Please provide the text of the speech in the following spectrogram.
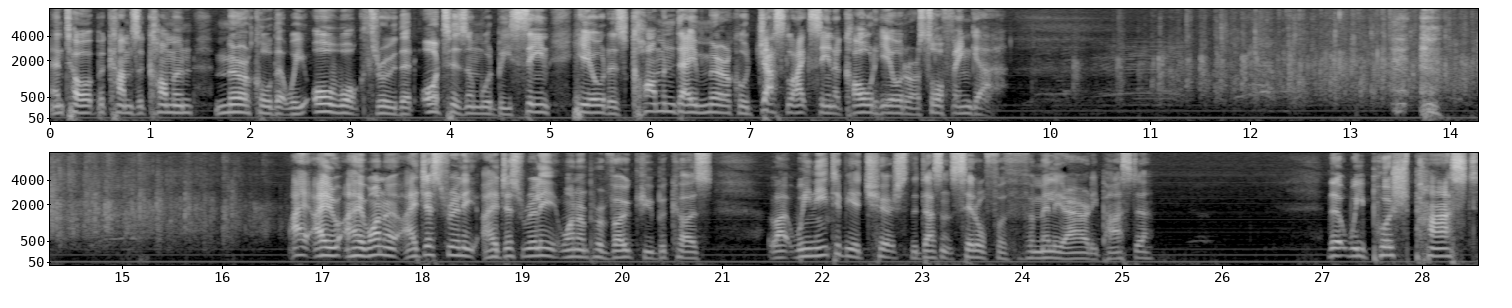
until it becomes a common miracle that we all walk through, that autism would be seen healed as common day miracle, just like seeing a cold healed or a sore finger. I, I, I want to I just really I just really want to provoke you because like, we need to be a church that doesn't settle for familiarity, Pastor. That we push past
